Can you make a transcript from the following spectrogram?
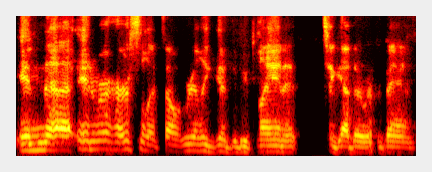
in uh, in rehearsal it felt really good to be playing it together with the band.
